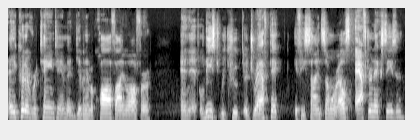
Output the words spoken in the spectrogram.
Now, you could have retained him and given him a qualifying offer and at least recouped a draft pick if he signs somewhere else after next season.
